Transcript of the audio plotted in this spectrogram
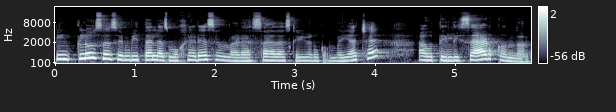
Incluso se invita a las mujeres embarazadas que viven con VIH a utilizar condón,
